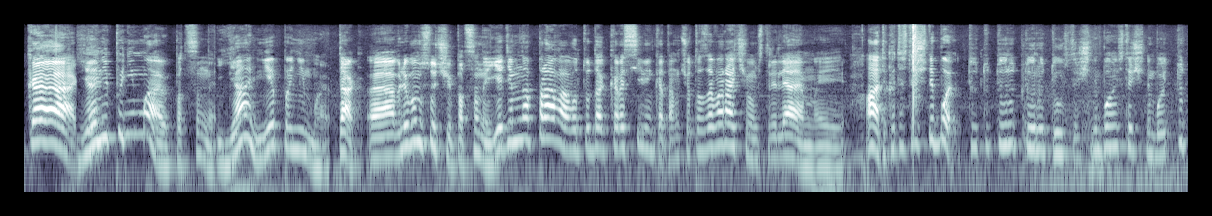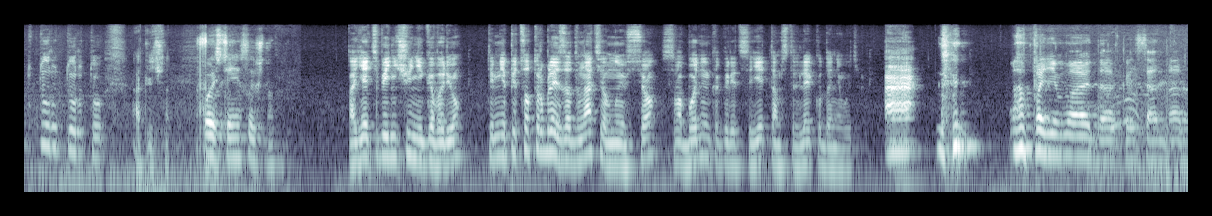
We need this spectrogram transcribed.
как? Я не понимаю, пацаны. Я не понимаю. Так, э, в любом случае, пацаны, едем направо, вот туда красивенько, там что-то заворачиваем, стреляем и... А, так это встречный бой. Ту-ту-туру-туру-ту, встречный бой, встречный бой, ту-ту-туру-туру-ту. Отлично. Ой, тебя не слышно. А я тебе ничего не говорю. Ты мне 500 рублей задонатил, ну и все. Свободен, как говорится. Едь там, стреляй куда-нибудь. А! Понимаю, да, Костян, да, да,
